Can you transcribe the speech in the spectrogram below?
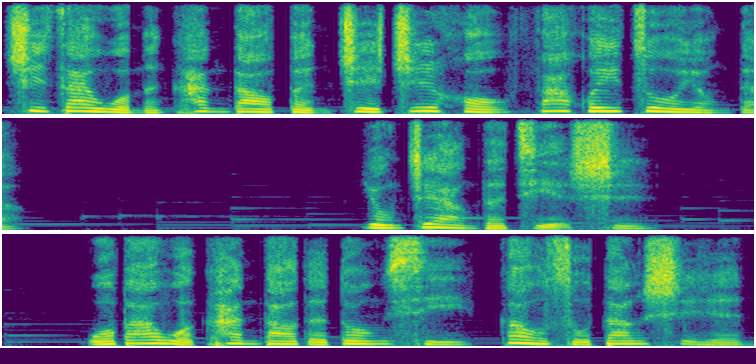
是在我们看到本质之后发挥作用的。用这样的解释，我把我看到的东西告诉当事人，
